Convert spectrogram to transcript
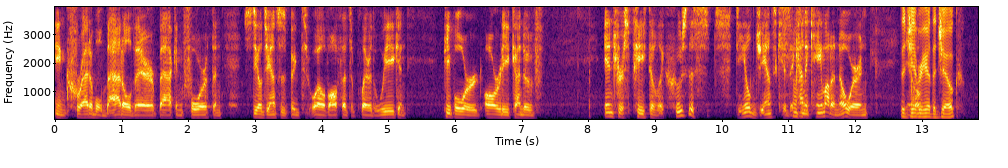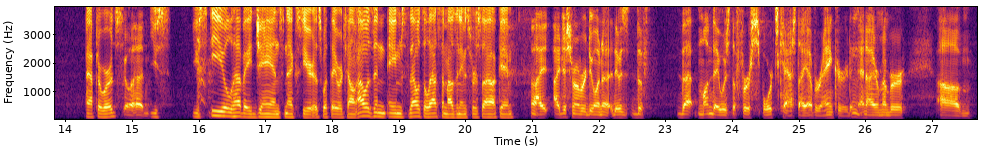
incredible battle there back and forth. And Steele Jantz was Big 12 Offensive Player of the Week, and people were already kind of interest peaked of like, who's this Steele Jantz kid that kind of came out of nowhere? And Did you, know, ever hear the joke afterwards? Go ahead. You s- you still have a Jantz next year, is what they were telling. I was in Ames. That was the last time I was in Ames for a Cyhawk game. I, I just remember doing a there was the that Monday was the first sportscast I ever anchored, and I remember um,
